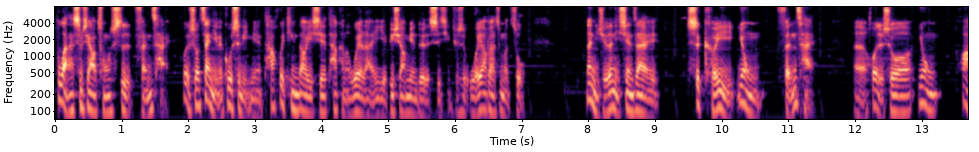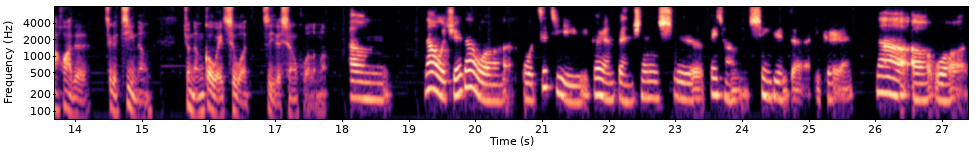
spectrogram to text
不管他是不是要从事粉彩，或者说在你的故事里面，他会听到一些他可能未来也必须要面对的事情，就是我要不要这么做？那你觉得你现在是可以用粉彩，呃，或者说用画画的这个技能？就能够维持我自己的生活了吗？嗯，那我觉得我我自己个人本身是非常幸运的一个人。那呃，我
